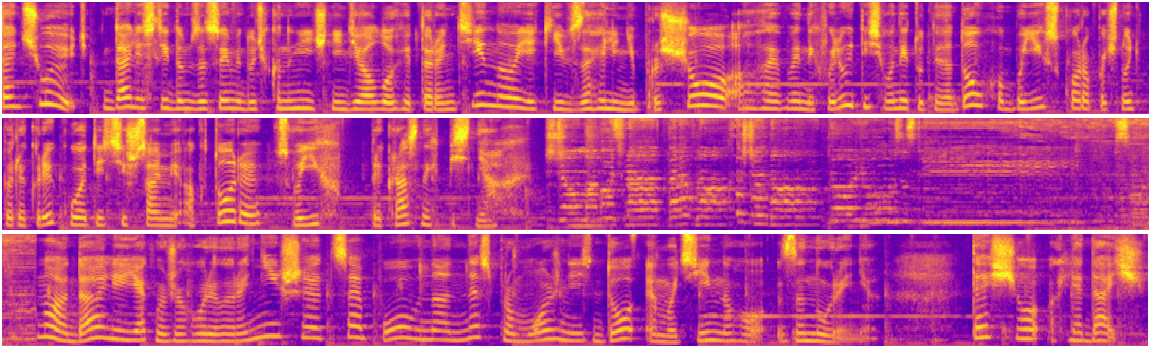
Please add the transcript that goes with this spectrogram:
танцюють. Далі слідом за цим ідуть канонічні діалоги Тарантіно, які взагалі ні про що, але ви не хвилюйтесь, вони тут ненадовго, бо їх скоро почнуть перекрикувати ці ж самі актори в своїх прекрасних піснях. Що, мабуть, напевно, ще долю зустрів. Ну а далі, як ми вже говорили раніше, це повна неспроможність до емоційного занурення. Те, що глядач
